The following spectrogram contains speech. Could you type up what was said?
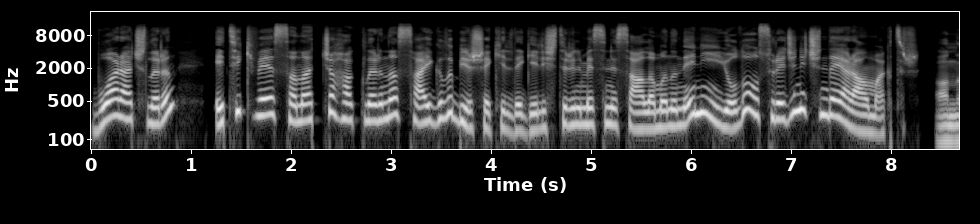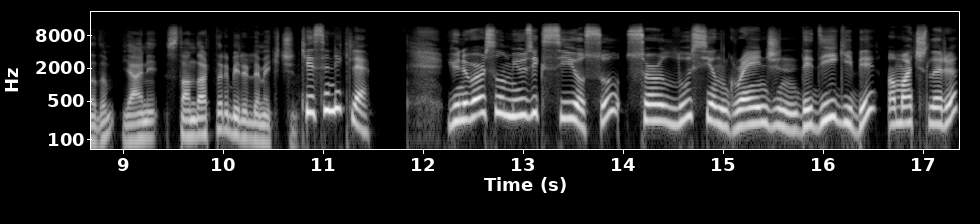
bu araçların etik ve sanatçı haklarına saygılı bir şekilde geliştirilmesini sağlamanın en iyi yolu o sürecin içinde yer almaktır. anladım. Yani standartları belirlemek için. Kesinlikle. Universal Music CEO'su Sir Lucian Grange'in dediği gibi amaçları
